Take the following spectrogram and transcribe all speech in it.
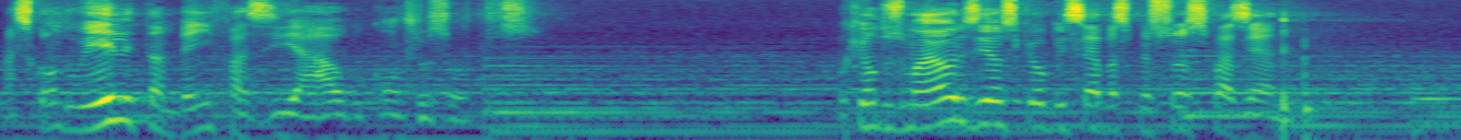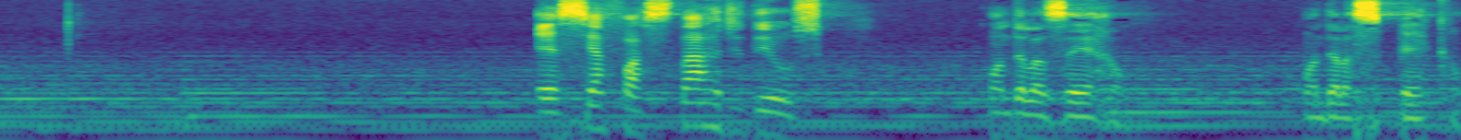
mas quando ele também fazia algo contra os outros. Porque um dos maiores erros que eu observo as pessoas fazendo é se afastar de Deus quando elas erram, quando elas pecam.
